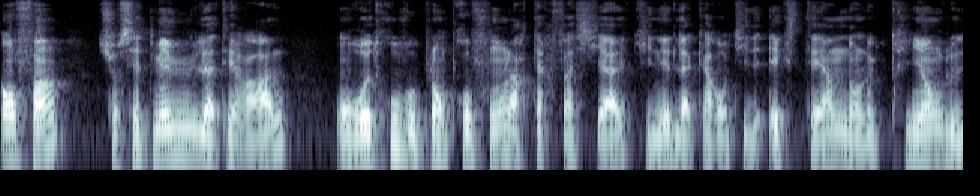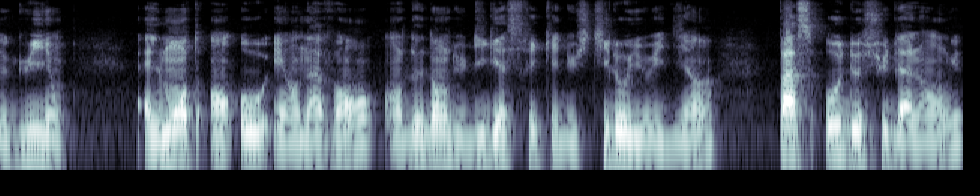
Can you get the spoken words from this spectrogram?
Enfin, sur cette même vue latérale, on retrouve au plan profond l'artère faciale qui naît de la carotide externe dans le triangle de Guyon. Elle monte en haut et en avant, en dedans du digastrique et du styloïdien, passe au-dessus de la langue,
